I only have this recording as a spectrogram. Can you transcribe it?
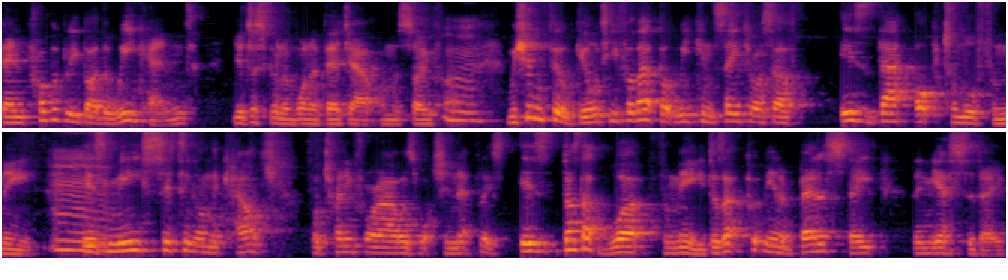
then probably by the weekend you're just going to want to veg out on the sofa mm. we shouldn't feel guilty for that but we can say to ourselves is that optimal for me mm. is me sitting on the couch for 24 hours watching netflix is does that work for me does that put me in a better state than yesterday.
